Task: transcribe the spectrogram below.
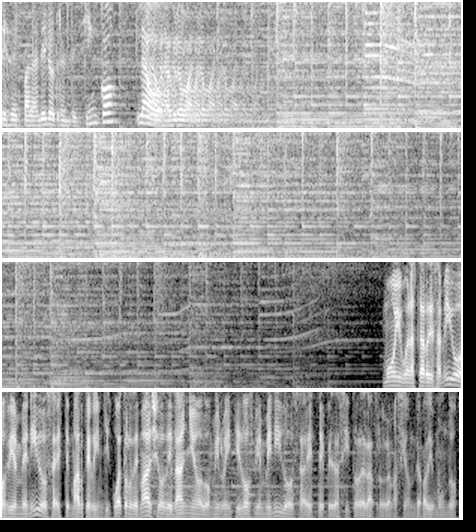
Desde el paralelo 35, la hora global. Muy buenas tardes amigos, bienvenidos a este martes 24 de mayo del año 2022, bienvenidos a este pedacito de la programación de Radio Mundo.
